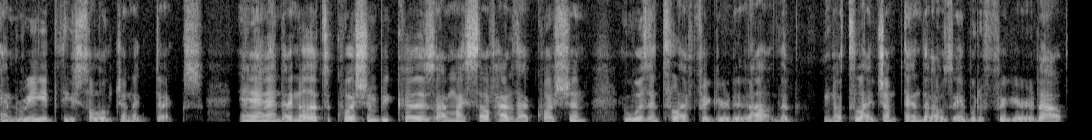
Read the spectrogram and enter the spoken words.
and read these Sologenic DEX. And I know that's a question because I myself had that question. It wasn't until I figured it out that, you know, till I jumped in that I was able to figure it mm-hmm. out.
